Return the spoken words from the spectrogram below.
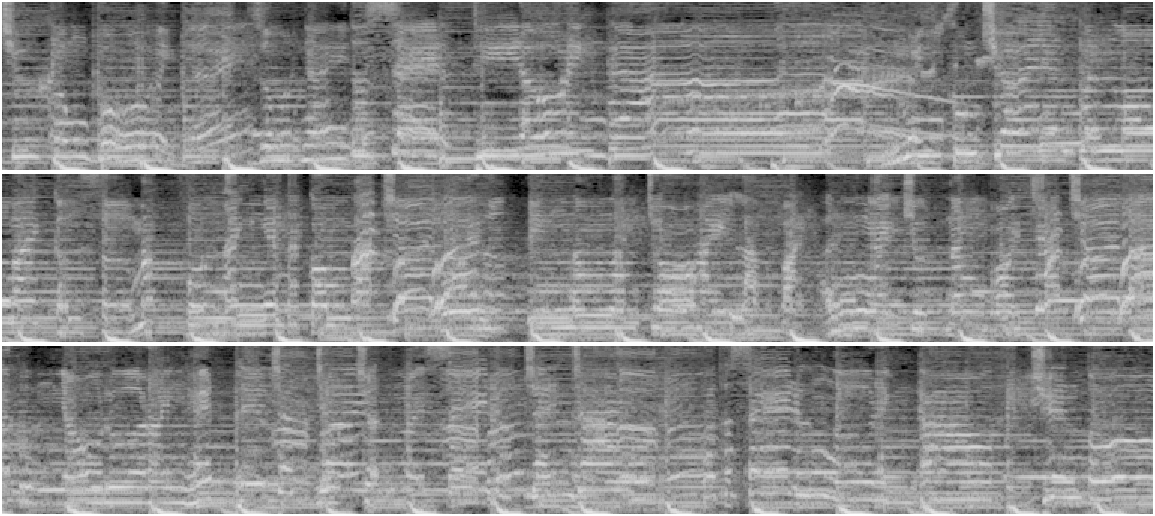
chứ không vội. Rồi một ngày tôi sẽ chút nắng năng voi chắc chơi ta cùng nhau đưa anh hết đêm một trận này sẽ được chết trang và ta sẽ đứng ở đỉnh cao trên tôi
